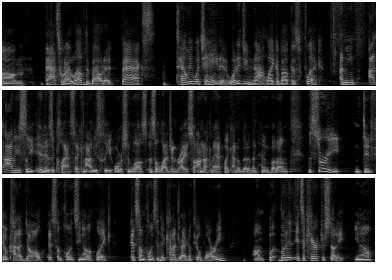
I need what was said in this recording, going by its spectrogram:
um, that's what I loved about it. Bax, tell me what you hated. What did you not like about this flick? I mean, I, obviously it is a classic, and obviously Orson Welles is a legend, right? So I'm not going to act like I know better than him. But um, the story did feel kind of dull at some points. You know, like at some points it did kind of drag and feel boring. Um, but but it, it's a character study. You know,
